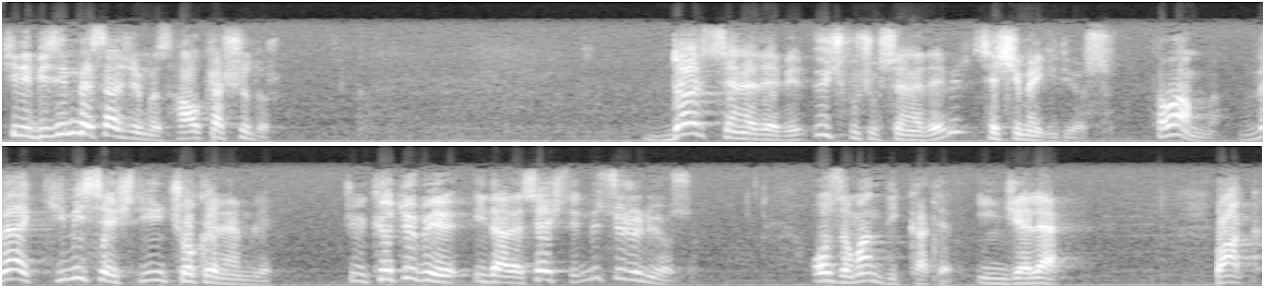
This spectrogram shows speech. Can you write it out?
Şimdi bizim mesajımız halka şudur. Dört senede bir, üç buçuk senede bir seçime gidiyorsun. Tamam mı? Ve kimi seçtiğin çok önemli. Çünkü kötü bir idare seçtin mi sürünüyorsun. O zaman dikkat et, incele. Bak,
